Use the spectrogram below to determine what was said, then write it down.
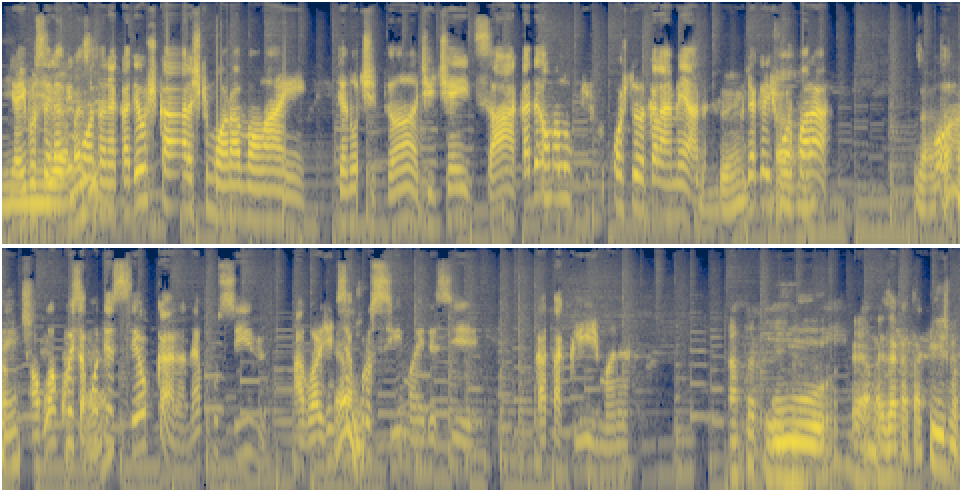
E aí você leva em conta, né? Cadê os caras que moravam lá em Tenochtitlan, Chichen Itza? Cadê os malucos que construíram aquelas merda? Bem, Onde é que eles foram aham, parar? Porra, Exatamente. alguma coisa É. aconteceu, cara. Não é possível. Agora a gente É, se o- aproxima aí desse cataclisma, né? Cataclismo. O... É, mas é cataclisma.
